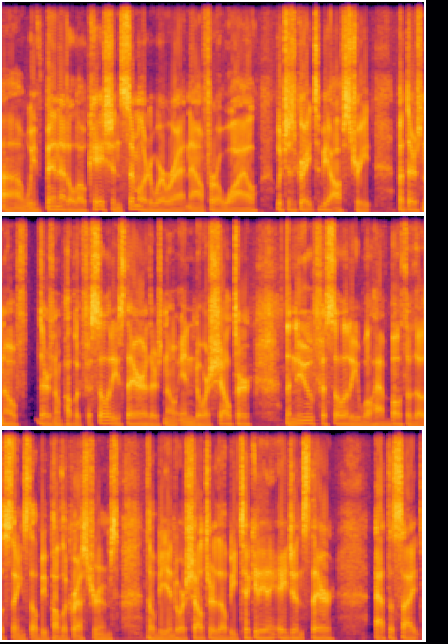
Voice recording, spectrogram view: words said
Uh, we've been at a location similar to where we're at now for a while, which is great to be off street, but there's no, there's no public facilities there. There's no indoor shelter. The new facility will have both of those things. There'll be public restrooms, there'll be indoor shelter, there'll be ticketing agents there at the site,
